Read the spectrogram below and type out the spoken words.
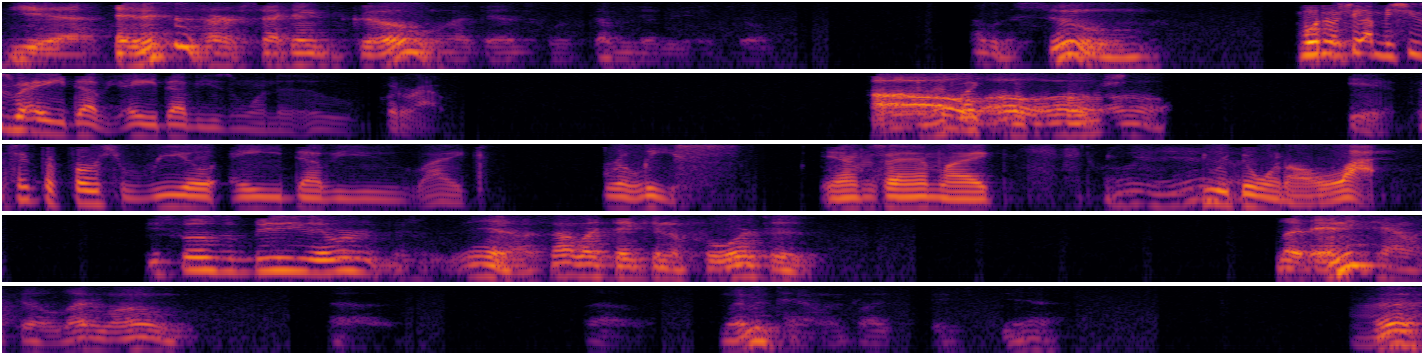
Yeah, and this is her second go, I guess, with WWE. So I would assume. Well, no, she, I mean, she was with AEW. AEW is the one that, who put her out. Oh, like oh, oh, oh. Yeah, it's like the first real AEW like release. You know what I'm saying? Like Oh, yeah. you were doing a lot. You're supposed to be. They were. You know, it's not like they can afford to let any talent go, let alone uh, uh, women talent. Like, yeah. Ugh.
